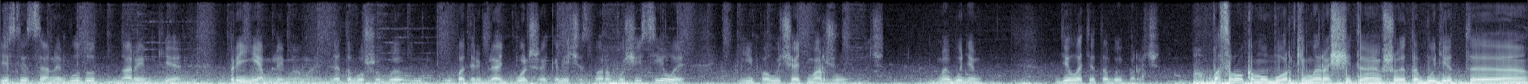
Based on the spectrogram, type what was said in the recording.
Если цены будут на рынке приемлемыми для того, чтобы употреблять большее количество рабочей силы и получать маржу, значит, мы будем делать это выборочно. По срокам уборки мы рассчитываем, что это будет э,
